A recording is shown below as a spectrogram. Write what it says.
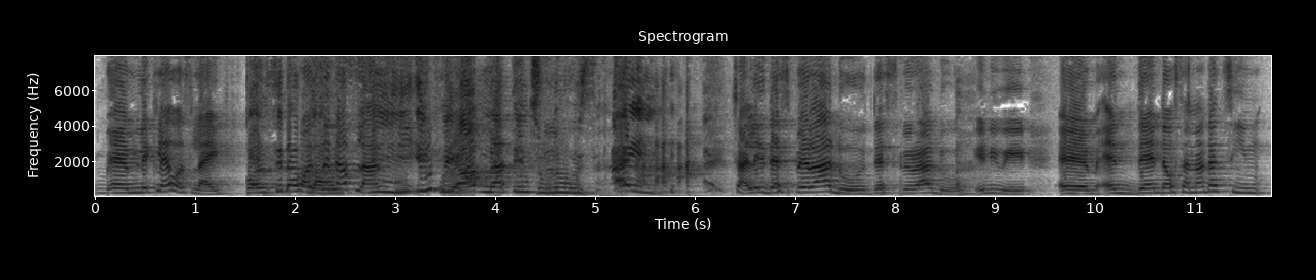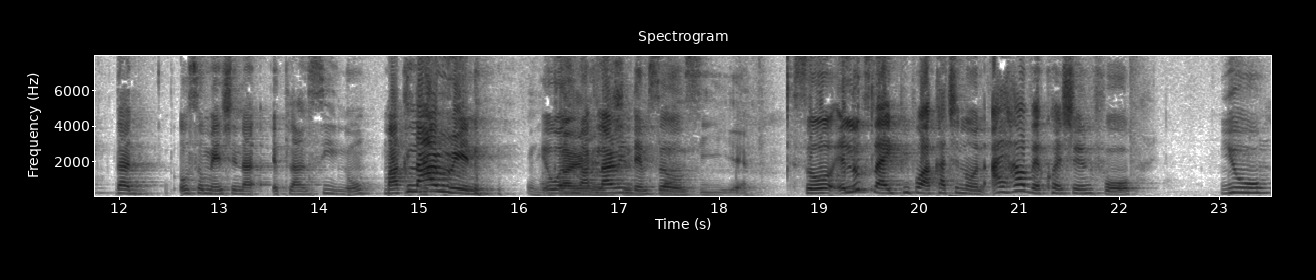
Um, Leclerc was like, Consider, Consider plan, plan C C if we have nothing to lose. Aye. Charlie Desperado, Desperado. anyway, um, and then there was another team that also mentioned that a Plan C. No, McLaren. it was McLaren themselves. C, yeah. So it looks like people are catching on. I have a question for you.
